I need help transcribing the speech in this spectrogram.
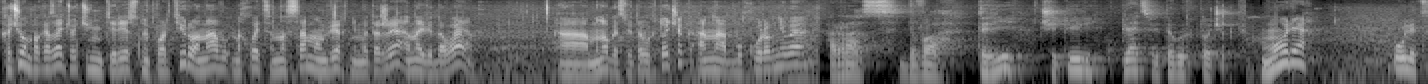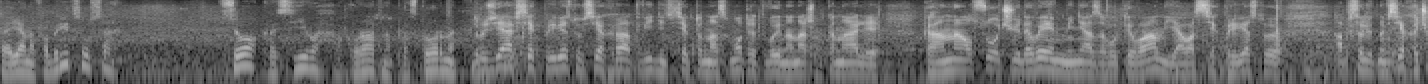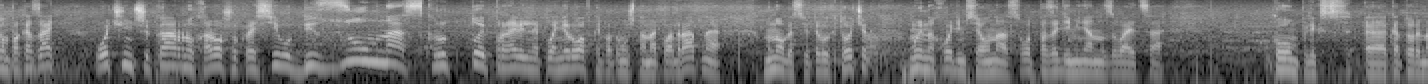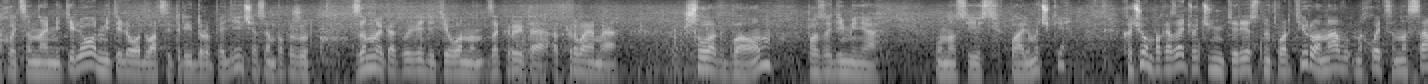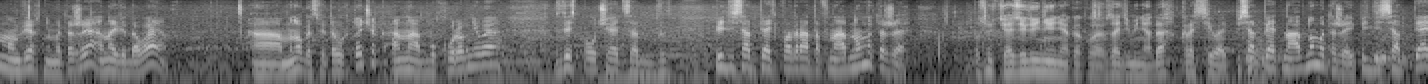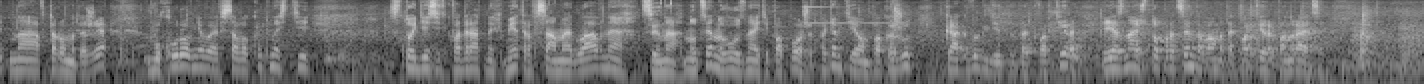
Хочу вам показать очень интересную квартиру. Она находится на самом верхнем этаже, она видовая. А, много световых точек, она двухуровневая. Раз, два, три, четыре, пять световых точек. Море, улица Яна Фабрициуса. Все красиво, аккуратно, просторно. Друзья, всех приветствую, всех рад видеть, все, кто нас смотрит. Вы на нашем канале, канал Сочи ЮДВ. Меня зовут Иван, я вас всех приветствую, абсолютно всех. Хочу вам показать очень шикарную, хорошую, красивую, безумно с крутой правильной планировкой, потому что она квадратная, много световых точек. Мы находимся у нас, вот позади меня называется комплекс, э, который находится на Метелево, Метелево 23 дробь 1. Сейчас я вам покажу. За мной, как вы видите, вон закрытая, открываемая шлагбаум. Позади меня у нас есть пальмочки. Хочу вам показать очень интересную квартиру. Она находится на самом верхнем этаже, она видовая. А, много световых точек, она двухуровневая. Здесь получается 55 квадратов на одном этаже, Посмотрите, озеленение какое сзади меня, да? Красивое. 55 на одном этаже и 55 на втором этаже. Двухуровневая в совокупности 110 квадратных метров. Самое главное – цена. Но цену вы узнаете попозже. Пойдемте, я вам покажу, как выглядит эта квартира. И я знаю, 100% вам эта квартира понравится.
